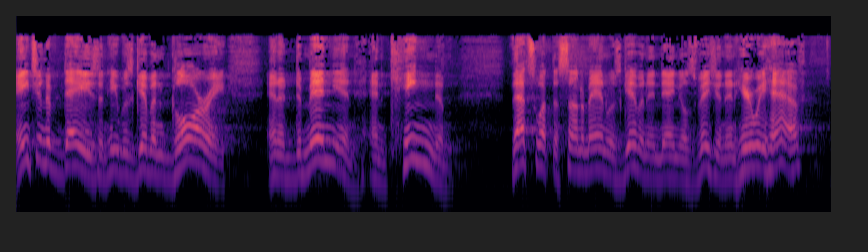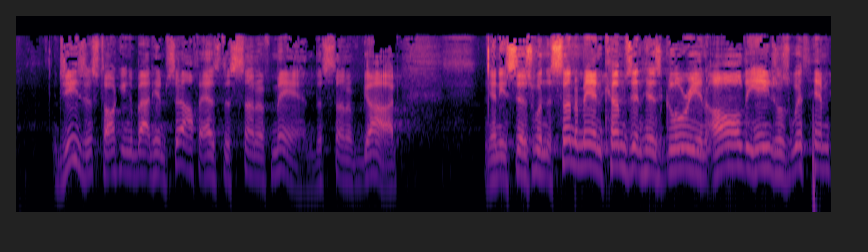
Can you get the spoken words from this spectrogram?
Ancient of Days, and he was given glory and a dominion and kingdom that's what the Son of Man was given in Daniel's vision. And here we have Jesus talking about himself as the Son of Man, the Son of God. And he says, When the Son of Man comes in his glory and all the angels with him,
